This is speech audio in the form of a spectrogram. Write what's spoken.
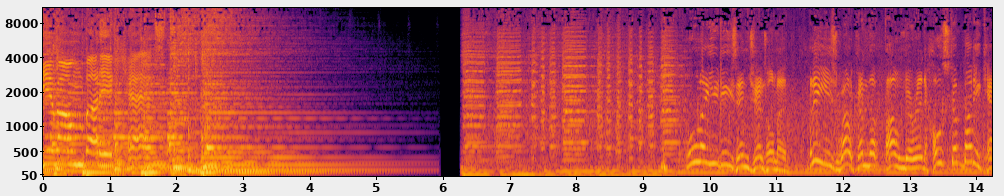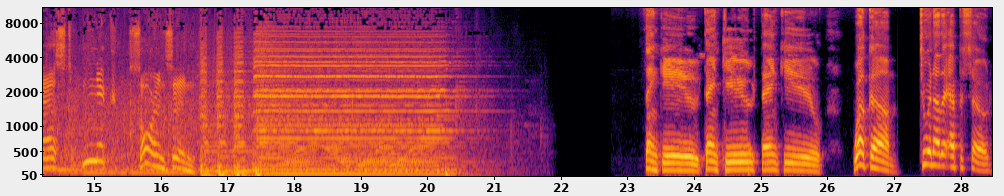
here on Buddy Cast. Ladies and gentlemen, please welcome the founder and host of BuddyCast, Nick Sorensen. Thank you, thank you, thank you. Welcome to another episode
